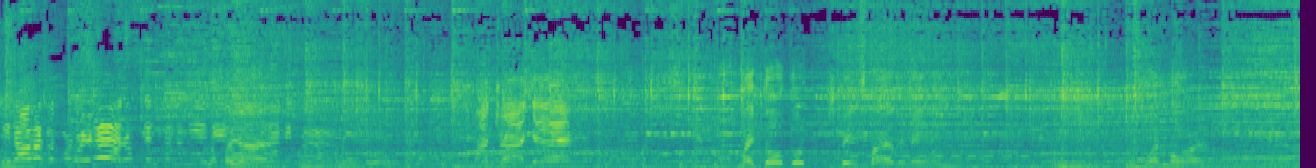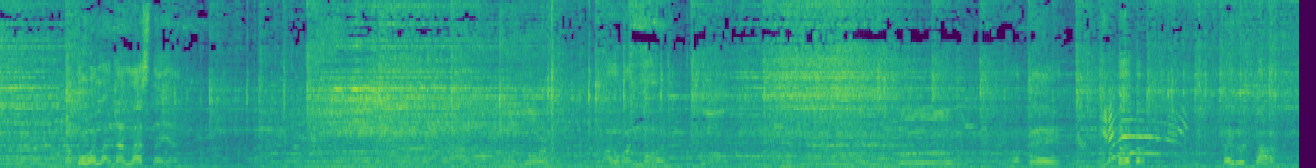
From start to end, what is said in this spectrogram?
$3 and 40. Wala pa yan. Mga dragon. May 2 gold spins pa eh, remaining. One more. Ako wala na. Last na yan. One more. Ah, one more. Go. Go. Okay. Mayroon pa.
